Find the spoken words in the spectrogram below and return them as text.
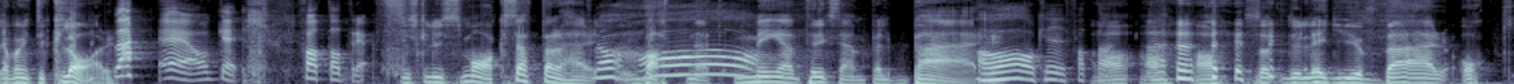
Jag var inte klar. Nej, okej. Fattar inte det. Du skulle ju smaksätta det här Jaha. vattnet med till exempel bär. Ja, okej, fattar. Ja, ja, ja. Så du lägger ju bär och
